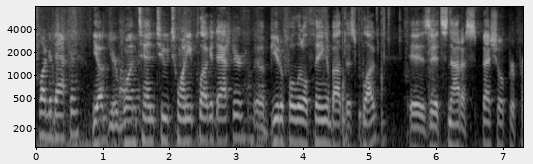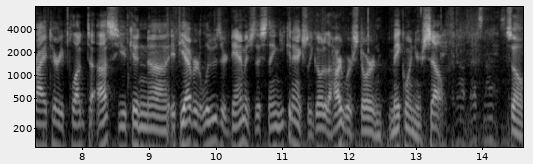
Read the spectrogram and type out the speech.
plug adapter. Yep, your 110 220 plug adapter. The beautiful little thing about this plug is it's not a special proprietary plug to us. You can, uh, if you ever lose or damage this thing, you can actually go to the hardware store and make one yourself. Up. That's nice. So,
